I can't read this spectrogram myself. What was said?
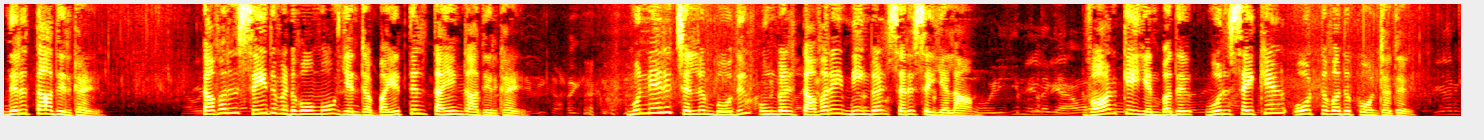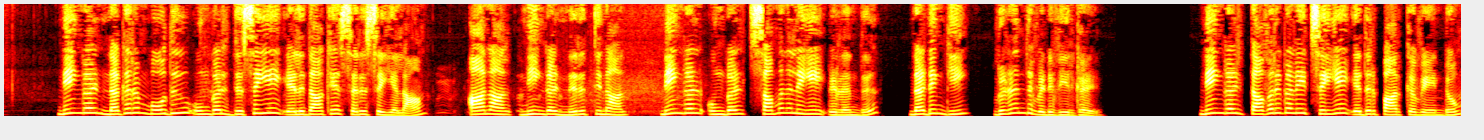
நிறுத்தாதீர்கள். தவறு செய்து விடுவோமோ என்ற பயத்தில் தயங்காதீர்கள். முன்னேறிச் செல்லும் போது உங்கள் தவறை நீங்கள் சரி செய்யலாம். வாழ்க்கை என்பது ஒரு சைக்கிள் ஓட்டுவது போன்றது. நீங்கள் நகரும்போது உங்கள் திசையை எளிதாக சரி செய்யலாம். ஆனால் நீங்கள் நிறுத்தினால் நீங்கள் உங்கள் சமநிலையை இழந்து நடுங்கி விழுந்து விடுவீர்கள். நீங்கள் தவறுகளை செய்ய எதிர்பார்க்க வேண்டும்.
